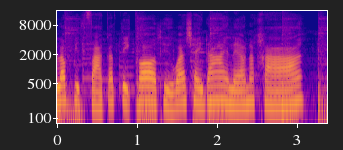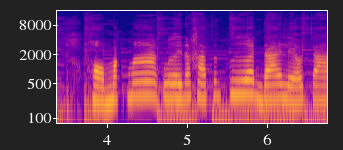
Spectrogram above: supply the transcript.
แล้วปิดฝากระติกก็ถือว่าใช้ได้แล้วนะคะ หอมมากๆเลยนะคะเพื่อนๆได้แล้วจ้า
